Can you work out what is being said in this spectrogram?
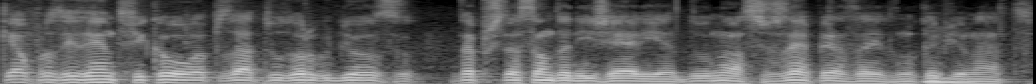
que é o presidente, ficou, apesar de tudo, orgulhoso da prestação da Nigéria, do nosso José Peseiro no campeonato.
